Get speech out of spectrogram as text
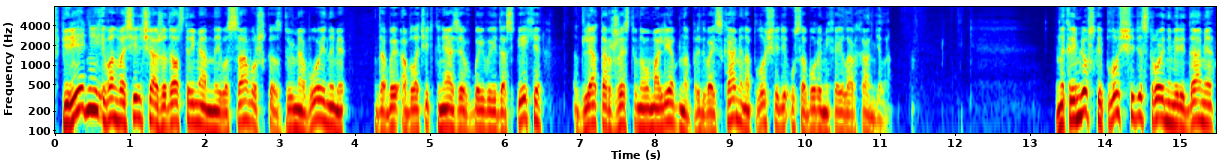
В передней Иван Васильевич ожидал стремянный его Савушка с двумя воинами, дабы облачить князя в боевые доспехи для торжественного молебна пред войсками на площади у собора Михаила Архангела. На Кремлевской площади стройными рядами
